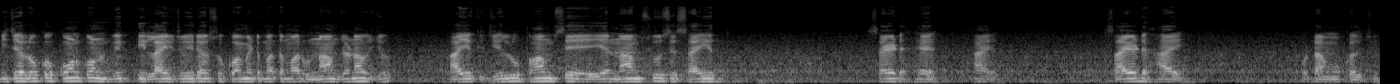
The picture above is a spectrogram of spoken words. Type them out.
બીજા લોકો કોણ કોણ વ્યક્તિ લાઈવ જોઈ રહ્યા છો, કોમેન્ટમાં તમારું નામ જણાવજો. આ એક જેલું ફાર્મ છે, એ નામ શું છે? સાહિદ સાઈડ હે, હાય. સાઈડ હાય. ફોટા મોકલજો.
